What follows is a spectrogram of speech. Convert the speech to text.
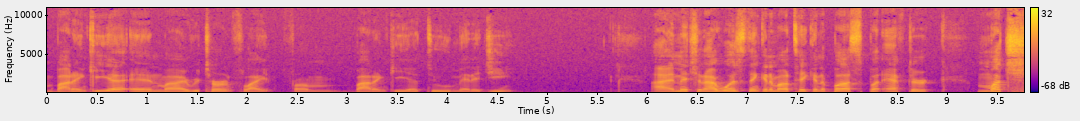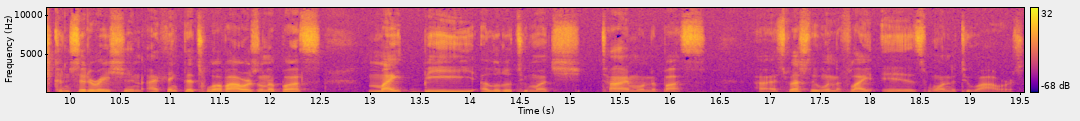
Barranquilla and my return flight from Barranquilla to Medellin. I mentioned I was thinking about taking a bus, but after much consideration, I think that 12 hours on the bus might be a little too much time on the bus, uh, especially when the flight is one to two hours.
